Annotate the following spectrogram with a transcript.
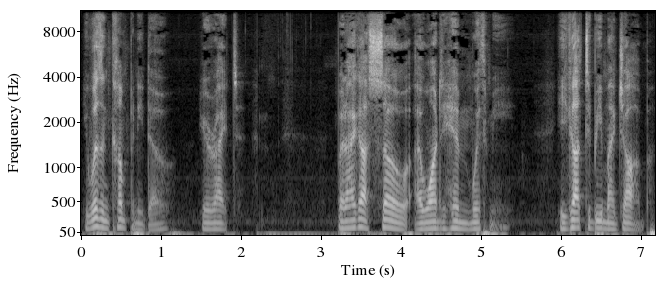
He wasn't company, though. You're right. But I got so I wanted him with me. He got to be my job.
